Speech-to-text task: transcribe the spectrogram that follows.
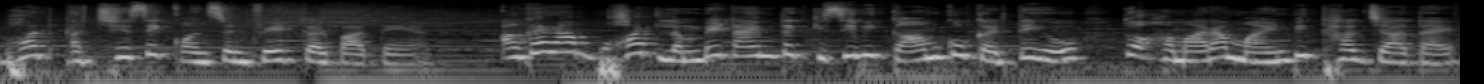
बहुत अच्छे से कंसंट्रेट कर पाते हैं। अगर आप बहुत लंबे टाइम तक किसी भी काम को करते हो तो हमारा माइंड भी थक जाता है।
